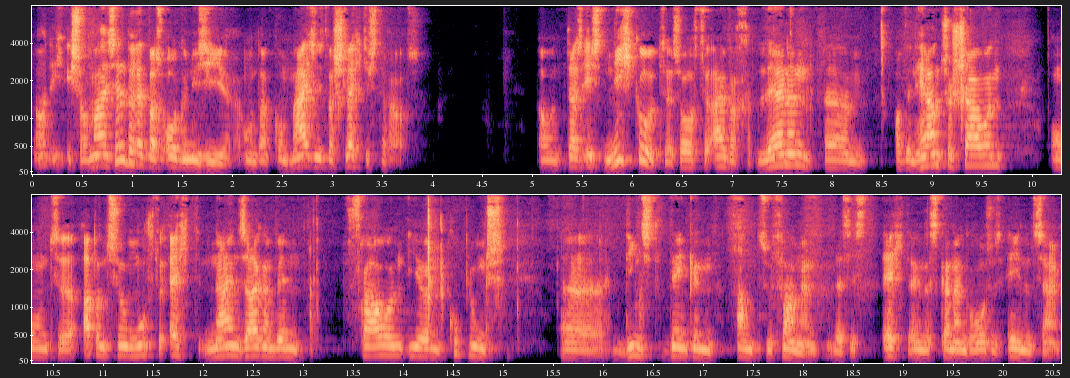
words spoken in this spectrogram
oh, ich, ich soll mal selber etwas organisieren. Und dann kommt meistens etwas Schlechtes daraus. Und das ist nicht gut. Da sollst du einfach lernen, ähm, auf den Herrn zu schauen. Und äh, ab und zu musst du echt Nein sagen, wenn Frauen ihren Kupplungs äh, Dienstdenken anzufangen. Das ist echt, das kann ein großes Elend sein.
